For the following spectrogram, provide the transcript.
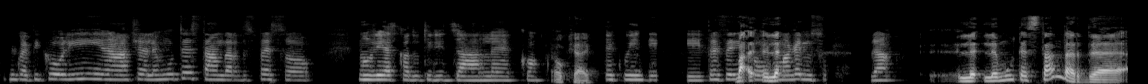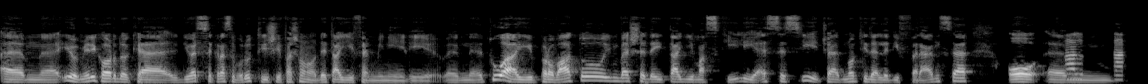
comunque piccolina, cioè le mute standard spesso non riesco ad utilizzarle, ecco, Ok. e quindi Ma preferisco le, magari un su misura. Le- le mute standard, ehm, io mi ricordo che diverse classi produttrici facevano dei tagli femminili. Ehm, tu hai provato invece dei tagli maschili? E se sì, cioè noti delle differenze? O, ehm, Allora,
